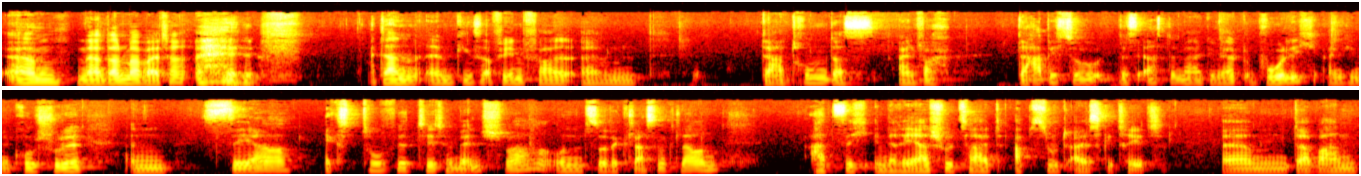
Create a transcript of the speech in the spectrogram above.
Ähm, na, dann mal weiter. dann ähm, ging es auf jeden Fall ähm, darum, dass einfach, da habe ich so das erste Mal gemerkt, obwohl ich eigentlich in der Grundschule ein sehr extrovertierter Mensch war und so der Klassenclown, hat sich in der Realschulzeit absolut alles gedreht. Ähm, da waren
